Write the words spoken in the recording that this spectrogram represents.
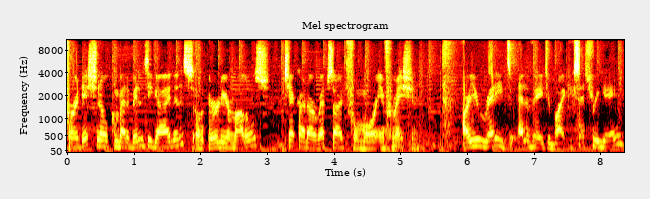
For additional compatibility guidance on earlier models, check out our website for more information. Are you ready to elevate your bike accessory game?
